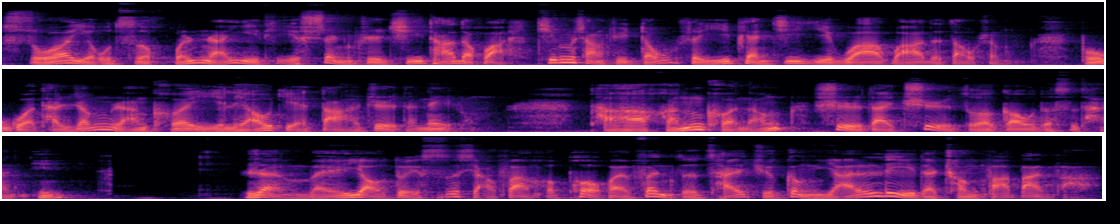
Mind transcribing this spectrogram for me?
所有词浑然一体，甚至其他的话听上去都是一片叽叽呱呱的噪声。不过他仍然可以了解大致的内容。他很可能是在斥责高德斯坦因，认为要对思想犯和破坏分子采取更严厉的惩罚办法。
